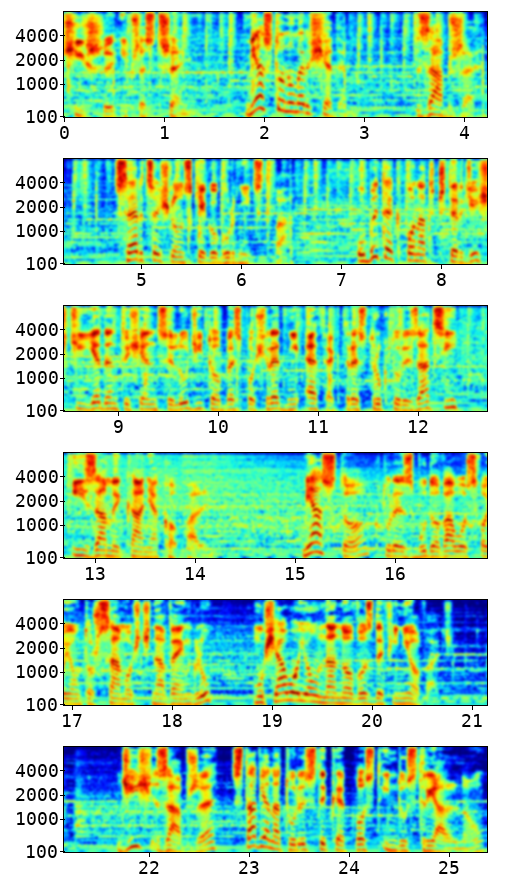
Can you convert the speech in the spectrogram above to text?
ciszy i przestrzeni. Miasto numer 7. Zabrze. Serce śląskiego górnictwa. Ubytek ponad 41 tysięcy ludzi to bezpośredni efekt restrukturyzacji i zamykania kopalń. Miasto, które zbudowało swoją tożsamość na węglu, musiało ją na nowo zdefiniować. Dziś Zabrze stawia na turystykę postindustrialną,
